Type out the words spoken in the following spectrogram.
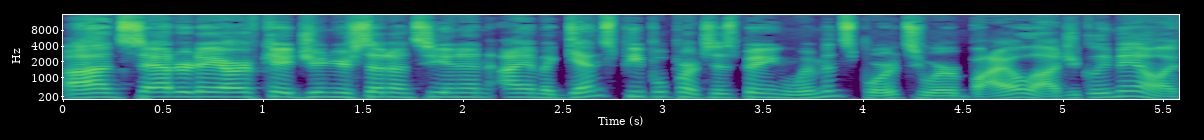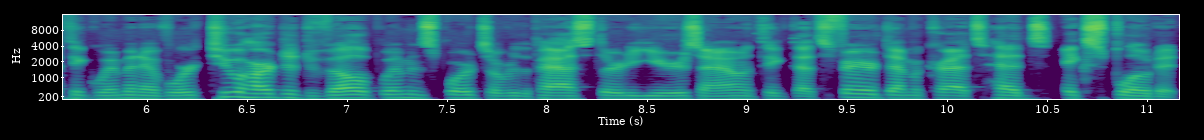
On Saturday, RFK Jr. said on CNN, I am against people participating in women's sports who are biologically male. I think women have worked too hard to develop women's sports over the past 30 years. I don't think that's fair. Democrats' heads exploded.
